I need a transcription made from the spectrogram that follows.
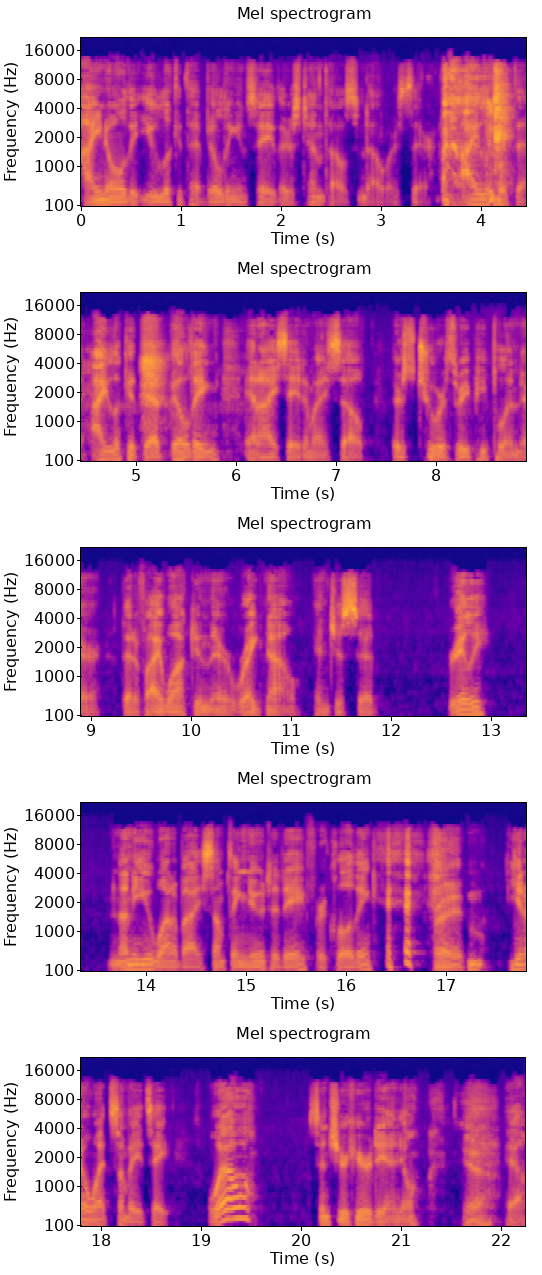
I know that you look at that building and say there's ten thousand dollars there. I look at that. I look at that building and I say to myself, there's two or three people in there that if I walked in there right now and just said, "Really, none of you want to buy something new today for clothing?" Right. you know what? Somebody'd say, "Well, since you're here, Daniel, Yeah. yeah."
